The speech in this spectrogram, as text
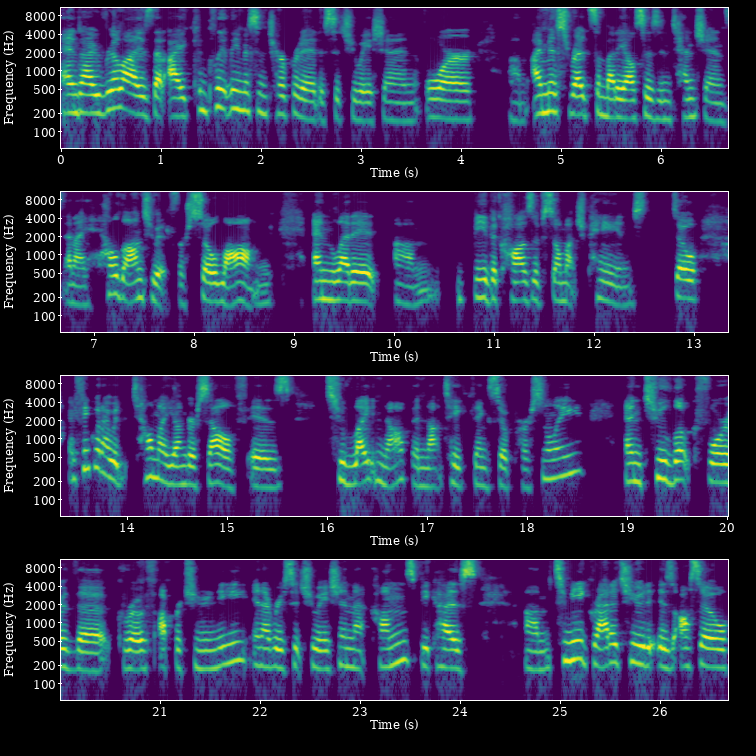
And I realized that I completely misinterpreted a situation or um, I misread somebody else's intentions and I held on to it for so long and let it um, be the cause of so much pain. So I think what I would tell my younger self is to lighten up and not take things so personally and to look for the growth opportunity in every situation that comes because um, to me gratitude is also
